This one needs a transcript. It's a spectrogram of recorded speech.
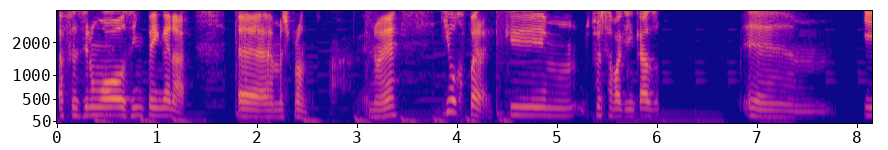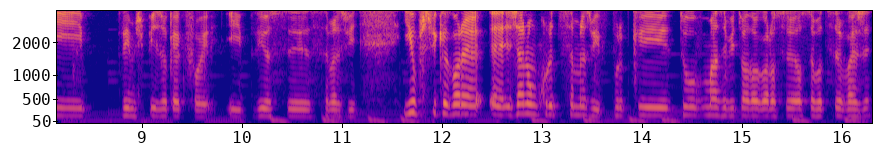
A fazer um Ozinho para enganar. Uh, mas pronto, não é? E eu reparei que hum, depois estava aqui em casa um, e pedimos pizza, o que é que foi? E pediu-se Summersby. E eu percebi que agora uh, já não curto Summersby porque estou mais habituado agora ao, sabor de cerveja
